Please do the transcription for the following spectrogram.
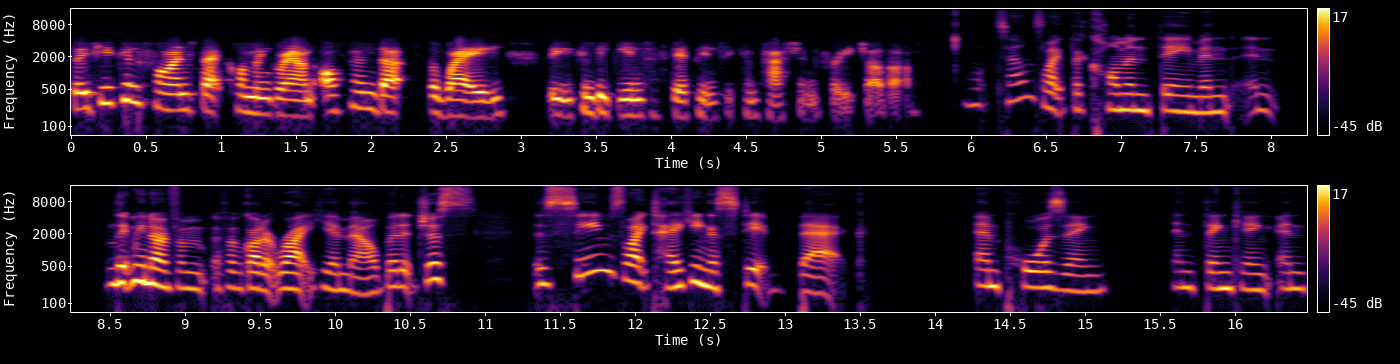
So if you can find that common ground, often that's the way that you can begin to step into compassion for each other. Well, it sounds like the common theme, and, and let me know if I'm if I've got it right here, Mel. But it just it seems like taking a step back and pausing and thinking and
